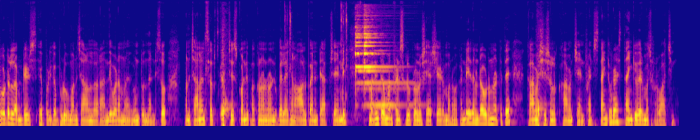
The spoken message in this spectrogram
టోటల్ అప్డేట్స్ ఎప్పటికప్పుడు మన ఛానల్ ద్వారా అందివ్వడం అనేది ఉంటుందండి. సో మన ఛానల్ సబ్స్క్రైబ్ చేసుకోండి. పక్కన ఉన్నటువంటి బెల్ ఐకాన్ ఆల్ పైన ట్యాప్ చేయండి. మరింత మన ఫ్రెండ్స్ గ్రూప్లలో షేర్ చేయడం మరొకండి. ఏదైనా డౌట్ ఉన్నట్టయితే కామెంట్ సెషన్లో కామెంట్ చేయండి friends. Thank you friends. Thank you very much for watching.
